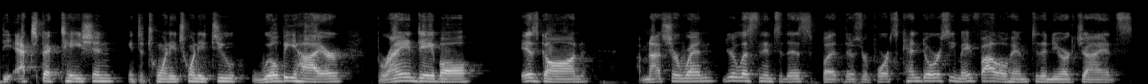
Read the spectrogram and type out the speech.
the expectation into 2022 will be higher. Brian Daboll is gone. I'm not sure when you're listening to this, but there's reports Ken Dorsey may follow him to the New York Giants.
